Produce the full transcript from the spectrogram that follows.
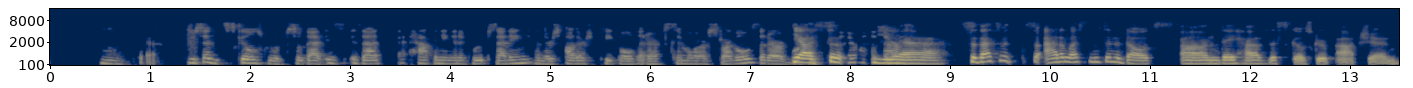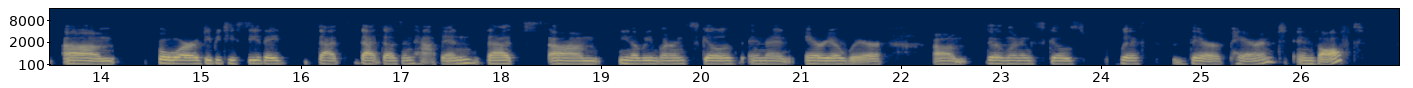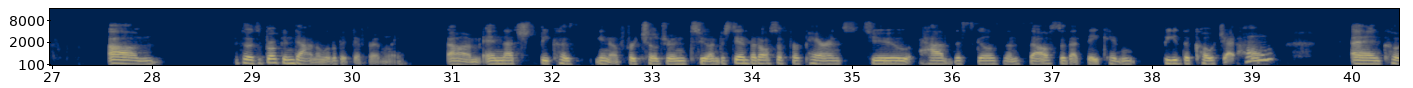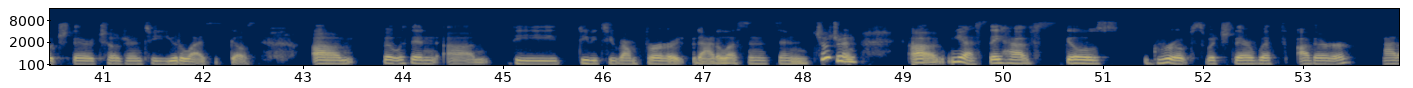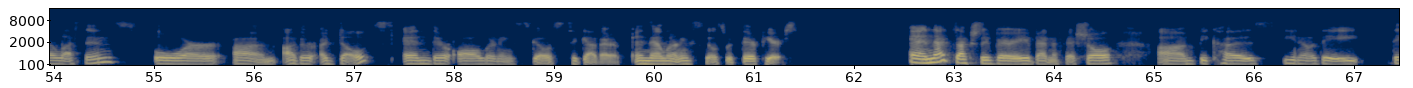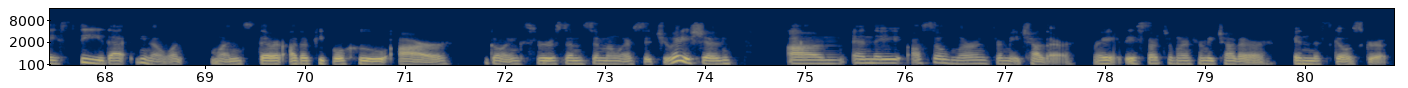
Hmm. Yeah. You said skills group, so that is is that happening in a group setting, and there's other people that have similar struggles that are yeah. So yeah, so that's what so adolescents and adults um they have the skills group option. Um, for DBTC, they that's that doesn't happen. That's um, you know we learn skills in an area where um, they're learning skills with their parent involved. Um, so it's broken down a little bit differently. Um, and that's because you know for children to understand but also for parents to have the skills themselves so that they can be the coach at home and coach their children to utilize the skills um, but within um, the DBT realm for adolescents and children, um, yes, they have skills groups, which they're with other adolescents or um, other adults, and they're all learning skills together and they're learning skills with their peers. And that's actually very beneficial um, because, you know, they they see that you know once there are other people who are going through some similar situations um, and they also learn from each other right? They start to learn from each other in the skills group.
